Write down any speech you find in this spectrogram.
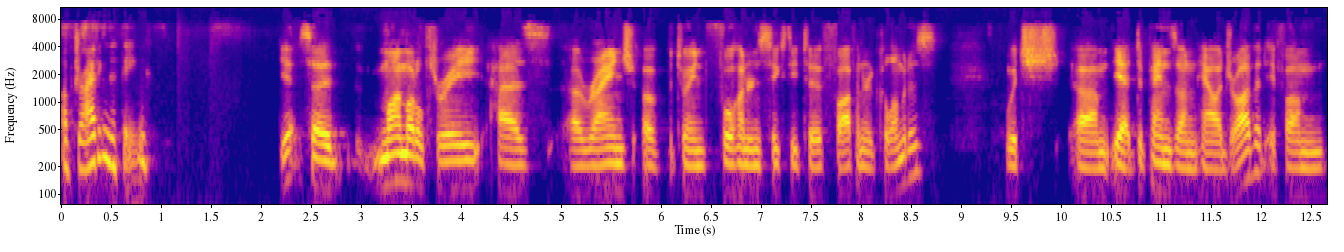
of driving the thing. Yeah, so my Model 3 has a range of between 460 to 500 kilometers which um, yeah it depends on how I drive it. If I'm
